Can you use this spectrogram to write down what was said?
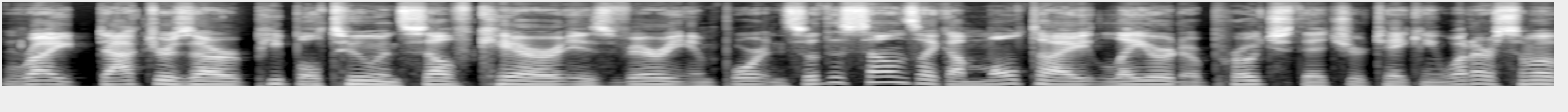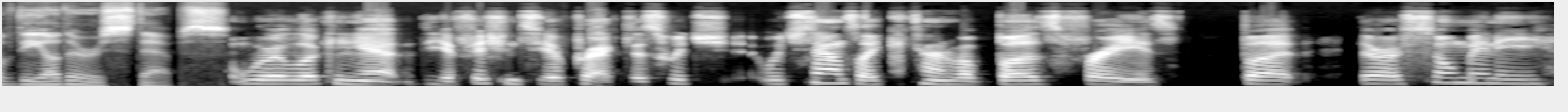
Right. Doctors are people too, and self care is very important. So, this sounds like a multi layered approach that you're taking. What are some of the other steps? We're looking at the efficiency of practice, which, which sounds like kind of a buzz phrase, but there are so many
